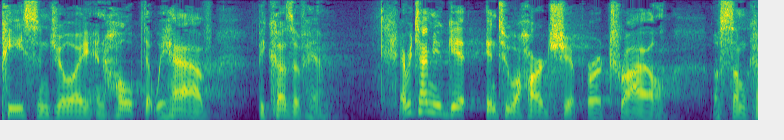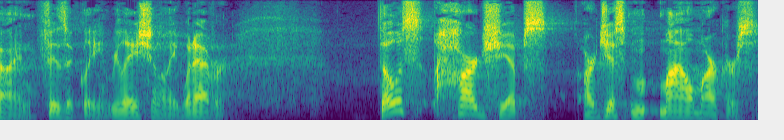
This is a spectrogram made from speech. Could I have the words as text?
peace and joy and hope that we have because of Him. Every time you get into a hardship or a trial of some kind, physically, relationally, whatever, those hardships are just mile markers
